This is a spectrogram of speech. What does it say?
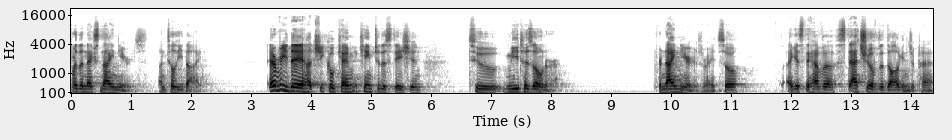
for the next nine years until he died. Every day, Hachiko came, came to the station to meet his owner for nine years, right? So I guess they have a statue of the dog in Japan.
